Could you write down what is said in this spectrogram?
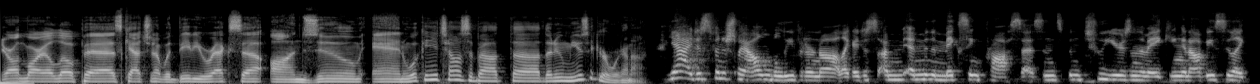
You're on Mario Lopez, catching up with Bebe Rexha on Zoom. And what can you tell us about the, the new music you're working on? Yeah, I just finished my album, believe it or not. Like I just I'm, I'm in the mixing process, and it's been two years in the making. And obviously, like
